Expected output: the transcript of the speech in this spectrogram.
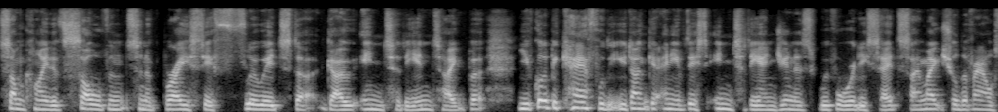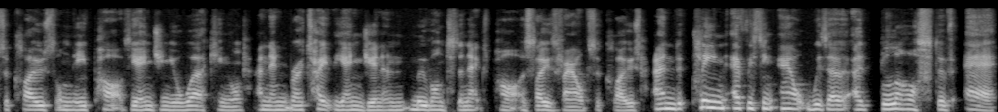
some kind of solvents and abrasive fluids that go into the intake. But you've got to be careful that you don't get any of this into the engine, as we've already said. So make sure the valves are closed on the part of the engine you're working on, and then rotate the engine and move on to the next part as those valves are closed. And clean everything out with a, a blast of air.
